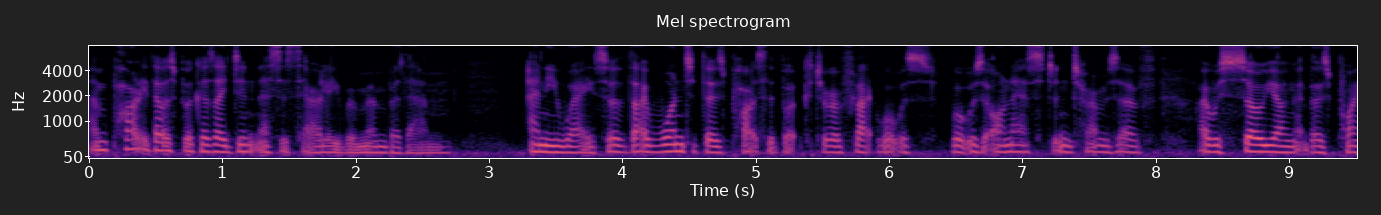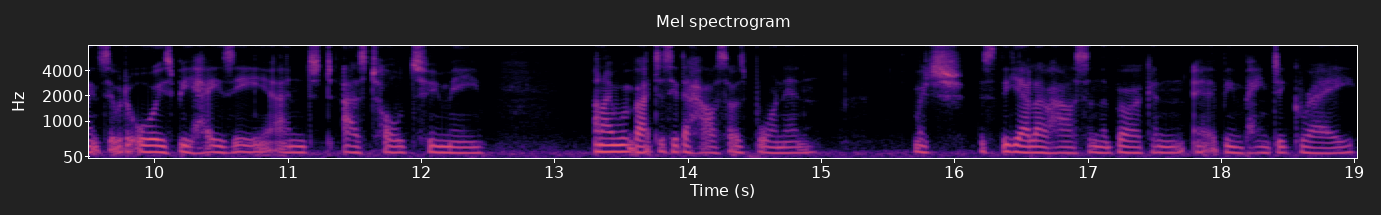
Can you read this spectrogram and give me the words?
And partly that was because I didn't necessarily remember them anyway. So I wanted those parts of the book to reflect what was what was honest in terms of I was so young at those points. It would always be hazy and as told to me. And I went back to see the house I was born in, which is the yellow house in the book, and it had been painted grey,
